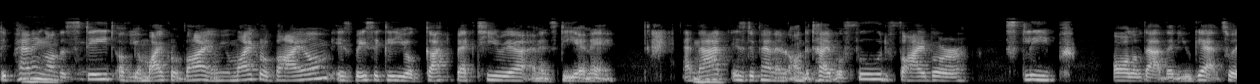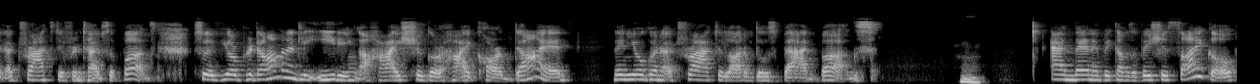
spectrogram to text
depending mm-hmm. on the state of your microbiome, your microbiome is basically your gut bacteria and its DNA. And that mm-hmm. is dependent on the type of food, fiber, sleep, all of that that you get. So it attracts different types of bugs. So if you're predominantly eating a high sugar, high carb diet, then you're going to attract a lot of those bad bugs. Hmm. And then it becomes a vicious cycle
